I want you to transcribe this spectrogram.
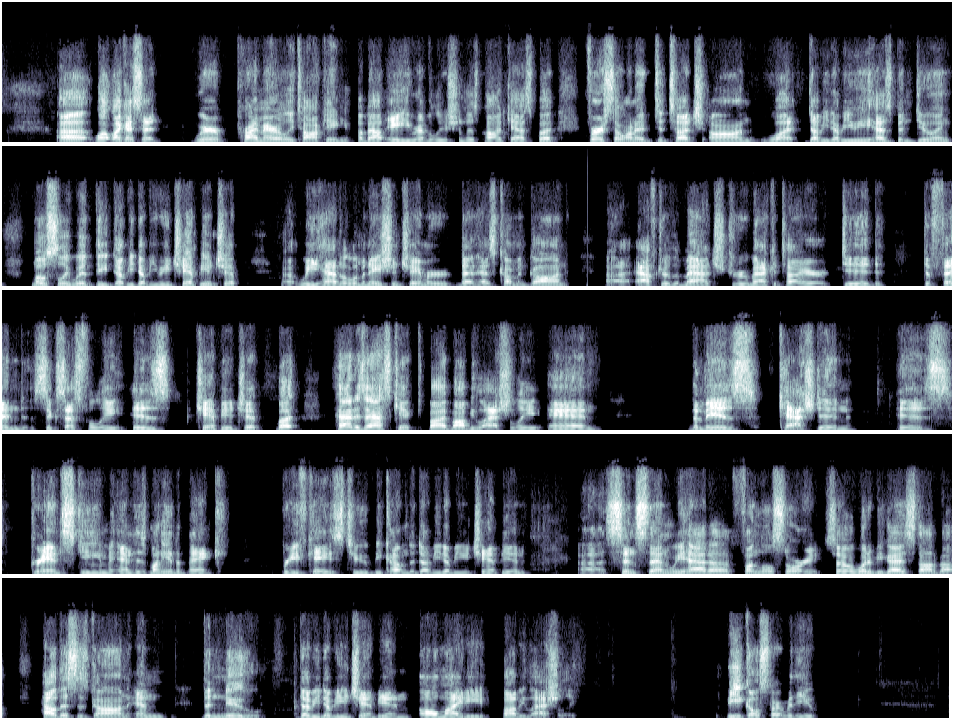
Uh, well, like I said, we're primarily talking about AE Revolution this podcast, but first I wanted to touch on what WWE has been doing, mostly with the WWE Championship. Uh, we had Elimination Chamber that has come and gone. Uh, after the match, Drew McIntyre did defend successfully his championship, but had his ass kicked by Bobby Lashley, and The Miz cashed in his grand scheme and his Money in the Bank briefcase to become the WWE champion. Uh, since then, we had a fun little story. So, what have you guys thought about how this has gone and the new WWE champion, Almighty Bobby Lashley? Beek, I'll start with you.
